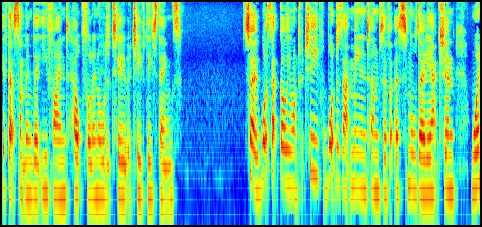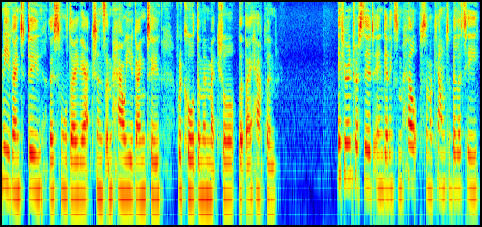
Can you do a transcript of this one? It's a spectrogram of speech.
if that's something that you find helpful in order to achieve these things. So, what's that goal you want to achieve? What does that mean in terms of a small daily action? When are you going to do those small daily actions and how are you going to record them and make sure that they happen? If you're interested in getting some help, some accountability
